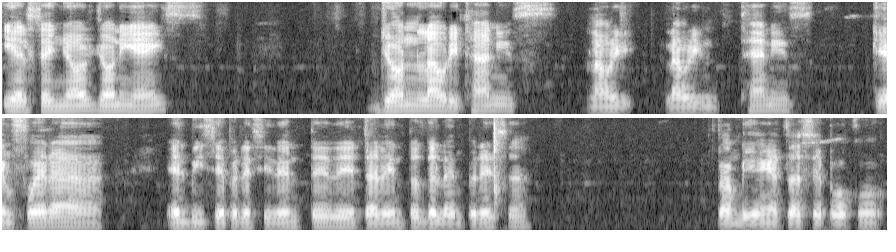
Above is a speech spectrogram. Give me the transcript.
y el señor Johnny Ace John Lauritanis, Lauritanis, quien fuera el vicepresidente de talentos de la empresa, también hasta hace poco,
